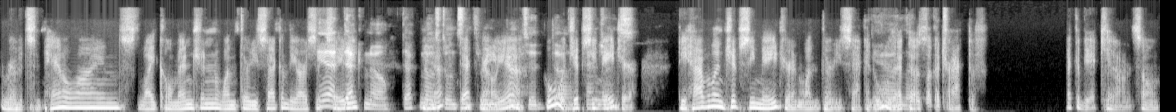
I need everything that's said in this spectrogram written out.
Rivets and panel lines, Lycoming engine, 132nd, the R680. Yeah, Decno. Decno's yeah, doing some Decno, 3D yeah. printed. Ooh, uh, a Gipsy engines. Major de Havilland Gipsy Major in 132nd. Ooh, yeah, that does look attractive. That could be a kit on its own.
